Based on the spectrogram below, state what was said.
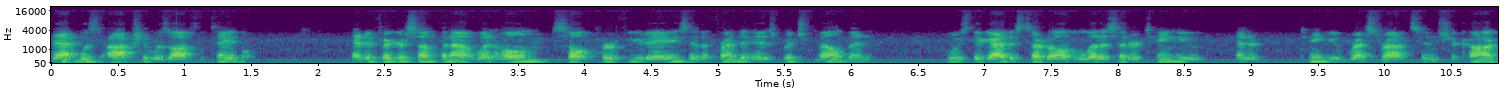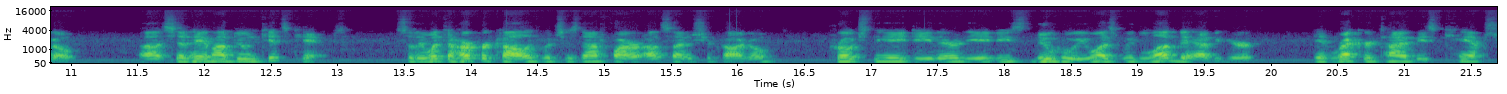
that was option was off the table. Had to figure something out. Went home, sulked for a few days, and a friend of his, Rich Melman, who's the guy that started all the Lettuce Entertain You Entertain You restaurants in Chicago, uh, said, "Hey, about doing kids camps?" So they went to Harper College, which is not far outside of Chicago. Approached the AD there. The AD knew who he was. We'd love to have you here in record time, these camps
